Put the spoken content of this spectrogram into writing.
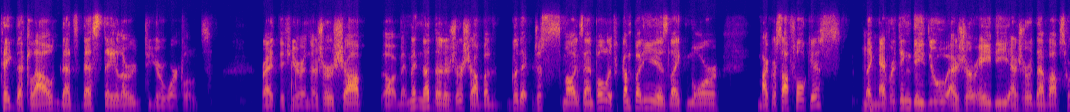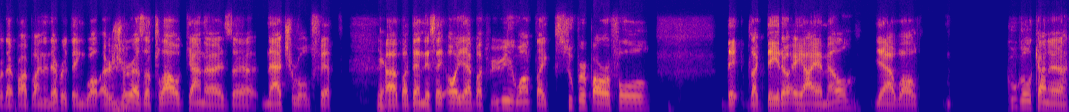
take the cloud that's best tailored to your workloads, right? If you're an Azure shop, or not the Azure shop, but good, just small example. If a company is like more Microsoft mm-hmm. like everything they do, Azure AD, Azure DevOps for their pipeline and everything, well, mm-hmm. Azure mm-hmm. as a cloud kind of is a natural fit. Yeah. Uh, but then they say, oh yeah, but we really want like super powerful, da- like data AI ML. Yeah, well, Google kind of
